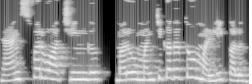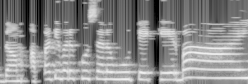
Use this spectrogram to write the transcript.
Thanks for watching. మరో మంచి కథతో మళ్ళీ కలుద్దాం. అప్పటి వరకు సెలవు. Take care. బాయ్.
